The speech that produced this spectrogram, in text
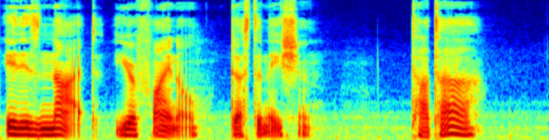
it is not your final destination. Ta ta.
